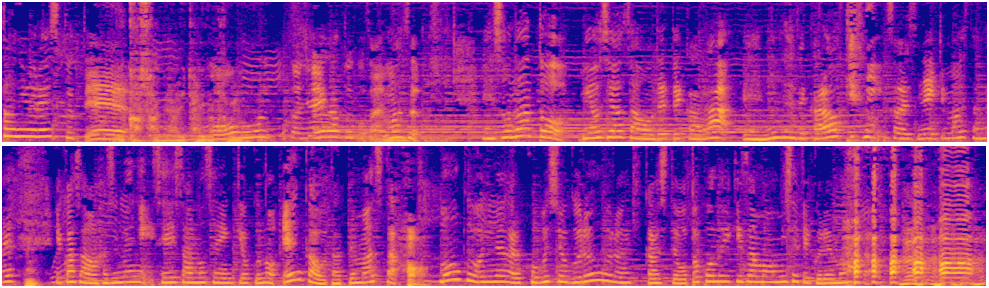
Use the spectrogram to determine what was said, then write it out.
当に嬉しくて。ゆかさんに会いたいがために。本当にありがとうございます、えーその後三好屋さんを出てから、えーみんなでカラオケに そうですね行きましたね。うん。ゆかさんは初めに生産の選曲の演歌を歌ってました。は文句を言いながら拳をぐるんぐるん聞かして男の生き様を見せてくれました。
